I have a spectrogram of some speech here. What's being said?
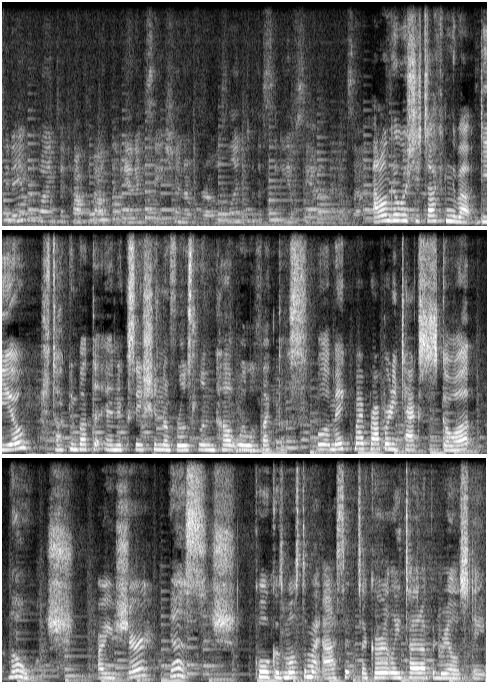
Today we're going to talk about the annexation of Roseland to the city of Santa Rosa. I don't get what she's talking about. Dio. She's talking about the annexation of Roseland and how it will affect us. Will it make my property taxes go up? No. Shh. Are you sure? Yes. Shh. Cool, because most of my assets are currently tied up in real estate.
